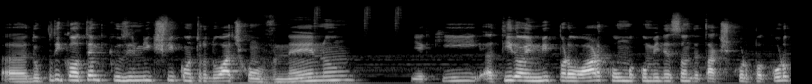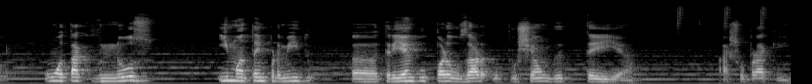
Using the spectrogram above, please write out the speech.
Ah, duplica o tempo que os inimigos ficam atordoados com veneno. E aqui atira o inimigo para o ar com uma combinação de ataques corpo a corpo, um ataque venenoso e mantém premido ah, triângulo para usar o puxão de teia. Acho para aqui.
